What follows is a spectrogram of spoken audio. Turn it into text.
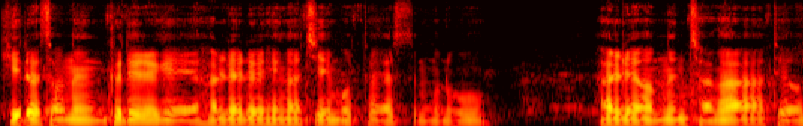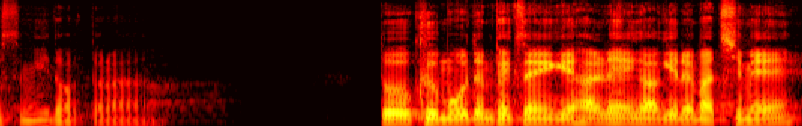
길에서는 그들에게 할례를 행하지 못하였으므로 할례 없는 자가 되었음이 되었더라. 또 그 모든 백성에게 할례 행하기를 마침에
